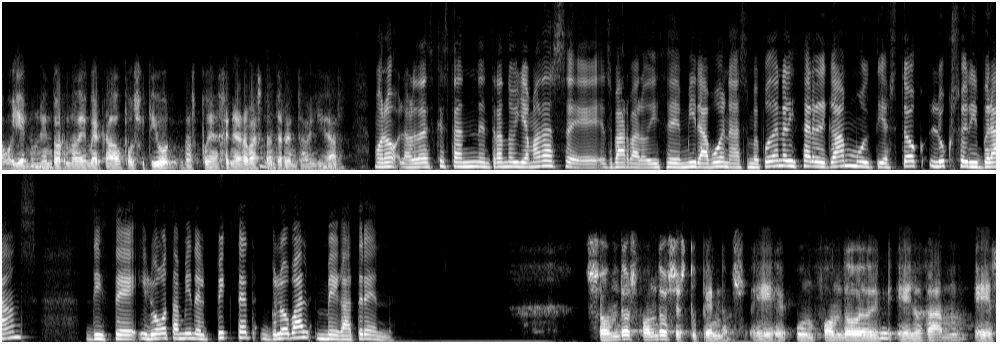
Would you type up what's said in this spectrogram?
oye, en un entorno de mercado positivo, nos pueden generar bastante rentabilidad. Bueno, la verdad es que están entrando llamadas, eh, es bárbaro. Dice, mira, buenas, ¿me puede analizar el GAM Multi-Stock Luxury Brands? Dice, y luego también el Pictet Global Megatrend. Son dos fondos estupendos. Eh, un fondo, el GAM, es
